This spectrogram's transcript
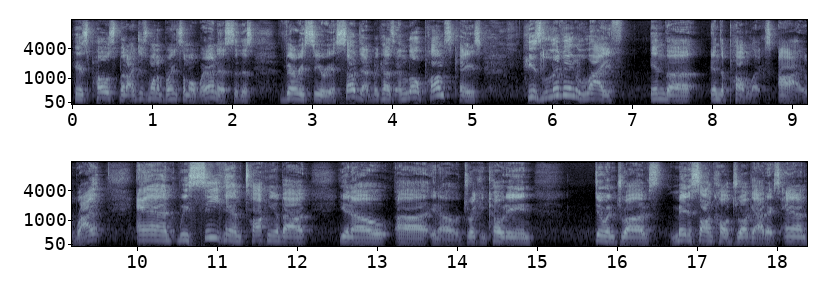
his post, but I just wanna bring some awareness to this very serious subject because in Lil Pump's case, he's living life in the in the public's eye, right? And we see him talking about, you know, uh, you know, drinking codeine, doing drugs, made a song called Drug Addicts. And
